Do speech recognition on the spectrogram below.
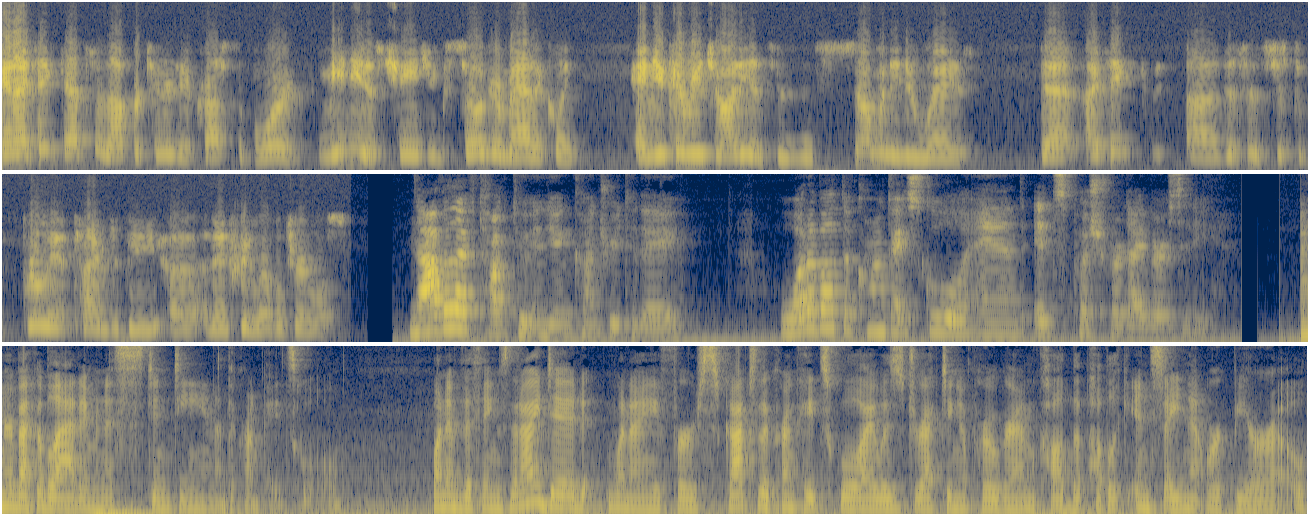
And I think that's an opportunity across the board. Media is changing so dramatically, and you can reach audiences in so many new ways that I think uh, this is just a brilliant time to be uh, an entry level journalist. Now that I've talked to Indian Country today, what about the Cronkite School and its push for diversity? I'm Rebecca Blatt. I'm an assistant dean at the Cronkite School. One of the things that I did when I first got to the Cronkite School, I was directing a program called the Public Insight Network Bureau,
